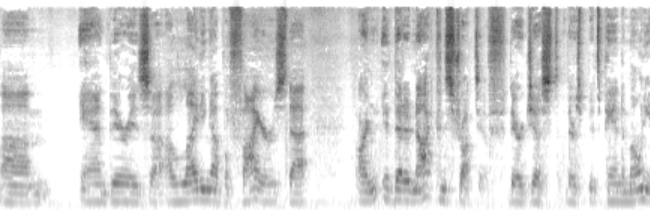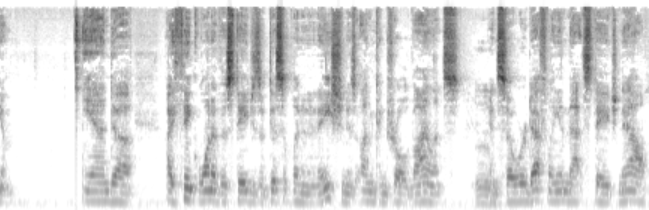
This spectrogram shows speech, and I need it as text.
Um, and there is a, a, lighting up of fires that are that are not constructive. They're just there's it's pandemonium, and uh, I think one of the stages of discipline in a nation is uncontrolled violence. Mm. And so we're definitely in that stage now.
